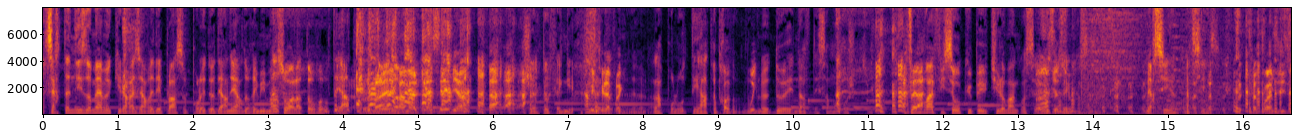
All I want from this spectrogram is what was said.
Certains disent même qu'il a réservé des places pour les deux dernières de Rémi Marceau à la Tour au théâtre. Ouais, pas mal placé, bien. J'ai un peu flingué. Oui, tu l'as flingué. Euh, L'Apollo Théâtre, pardon. Oui. Le 2 et 9 décembre prochain. enfin bref, il s'est occupé utilement, quoi. C'est, c'est bien quoi, Merci, hein, merci. Pas de problème, Zizou.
